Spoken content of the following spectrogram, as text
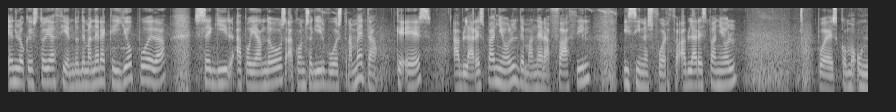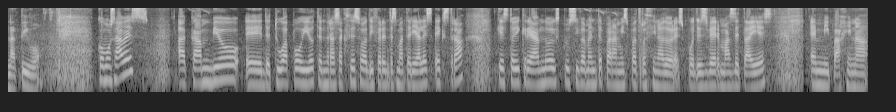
en lo que estoy haciendo, de manera que yo pueda seguir apoyándoos a conseguir vuestra meta, que es hablar español de manera fácil y sin esfuerzo. Hablar español pues como un nativo. Como sabes, a cambio eh, de tu apoyo tendrás acceso a diferentes materiales extra que estoy creando exclusivamente para mis patrocinadores. Puedes ver más detalles en mi página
